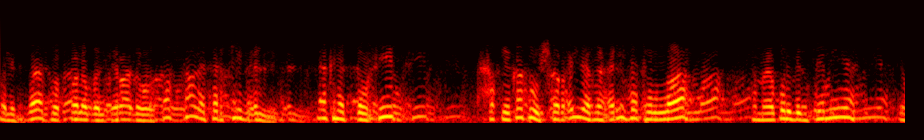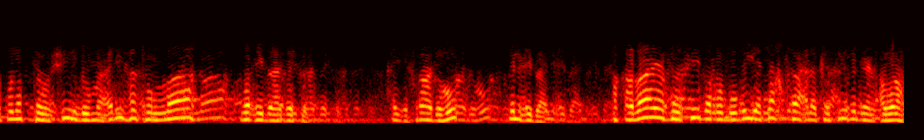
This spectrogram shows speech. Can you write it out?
والإثبات والطلب والإرادة والقصد. هذا ترتيب علمي. لكن التوحيد حقيقته الشرعية معرفة الله كما يقول ابن تيمية يقول التوحيد معرفة الله وعبادته أي إفراده بالعبادة. فقضايا توحيد الربوبية تخفى على كثير من العوام.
